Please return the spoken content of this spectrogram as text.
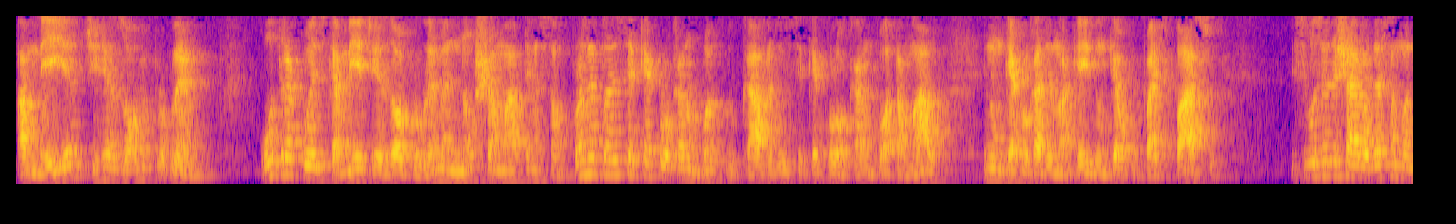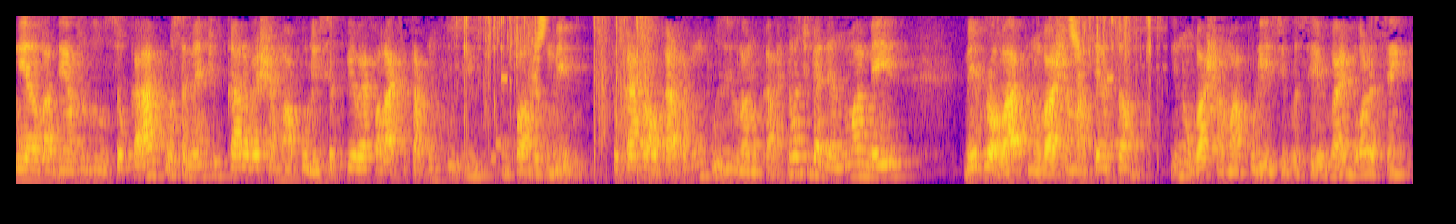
a meia te resolve o problema. Outra coisa que a meia te resolve o problema é não chamar atenção. Por exemplo, às vezes você quer colocar no banco do carro, às vezes você quer colocar no porta-mala e não quer colocar dentro da case, não quer ocupar espaço. E se você deixar ela dessa maneira lá dentro do seu carro, possivelmente o cara vai chamar a polícia porque vai falar que você está com um fuzil. Concorda comigo? Porque o cara fala, o cara está com um fuzil lá no carro. Então se estiver dentro de uma meia, meio provável que não vai chamar atenção e não vai chamar a polícia e você vai embora sem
